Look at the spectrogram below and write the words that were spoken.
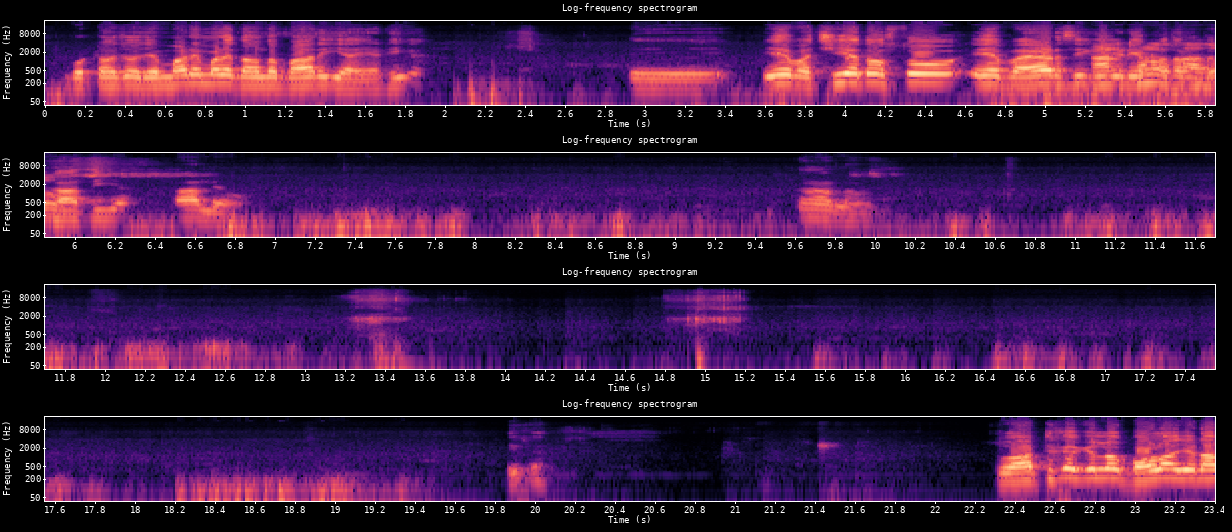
ਬੁੱਟਾਂ ਚੋਂ ਜੇ ਮਾੜੇ ਮਾੜੇ ਦੰਦ ਬਾਹਰ ਹੀ ਆਏ ਆ ਠੀਕ ਆ। ਤੇ ਇਹ ਬੱਚੀ ਆ ਦੋਸਤੋ ਇਹ ਵੈੜ ਸੀ ਜਿਹੜੀ ਆਪਾਂ ਤੁਹਾਨੂੰ ਦਿਖਾਤੀ ਆ। ਆ ਲਿਓ ਆ ਲਓ ਤੋ 8 ਕਿਲੋ ਬੌਲਾ ਜਿਹੜਾ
